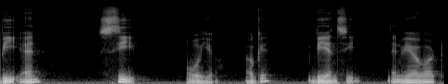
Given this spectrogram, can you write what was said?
B and C over here. Okay, B and C then we have got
